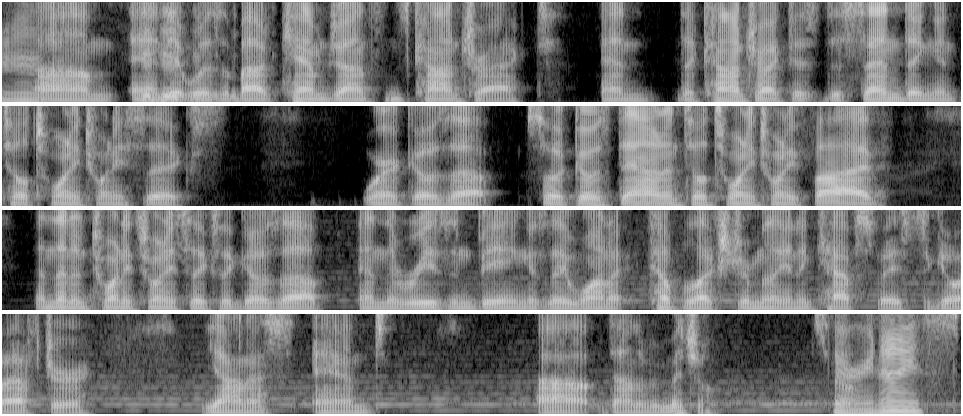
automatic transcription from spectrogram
Mm. Um, and it was about Cam Johnson's contract, and the contract is descending until 2026, where it goes up. So it goes down until 2025, and then in 2026 it goes up. And the reason being is they want a couple extra million in cap space to go after Giannis and uh, Donovan Mitchell. Very nice.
